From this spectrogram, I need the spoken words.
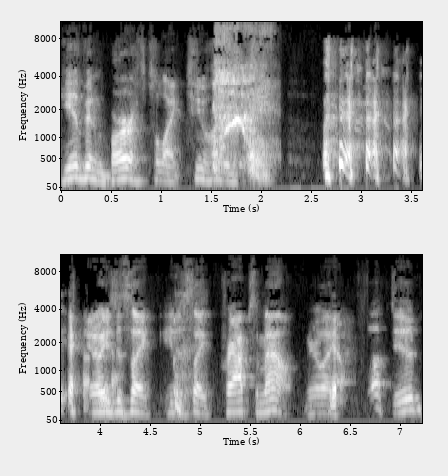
given birth to like 200. yeah, you know, he's just like he just like craps them out. And you're like, Yeah. fuck, dude,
